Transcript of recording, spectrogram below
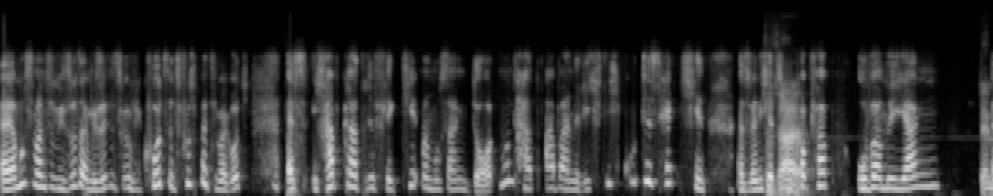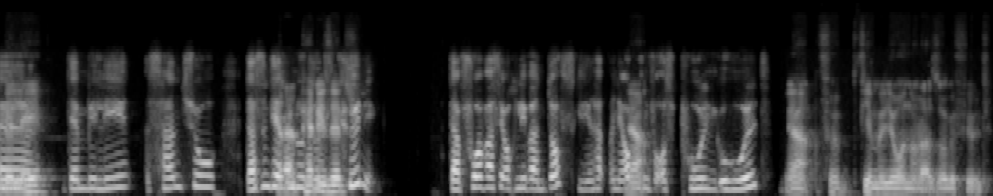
Äh, muss man sowieso sagen, wir sind jetzt irgendwie kurz ins Fußballthema gerutscht. Es, ich habe gerade reflektiert, man muss sagen, Dortmund hat aber ein richtig gutes Händchen. Also wenn ich jetzt Total. im Kopf habe, Aubameyang, Dembele, Dembele, Sancho, das sind ja Ja, nur so die. König. Davor war es ja auch Lewandowski, den hat man ja auch Ja. irgendwo aus Polen geholt. ja, für 4 Millionen oder so gefühlt.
